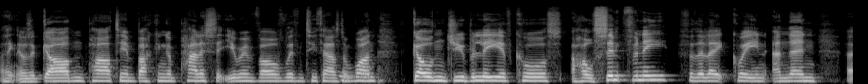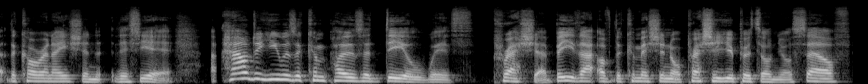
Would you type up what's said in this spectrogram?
I think there was a garden party in Buckingham Palace that you were involved with in 2001. Golden Jubilee, of course, a whole symphony for the late Queen, and then uh, the coronation this year. How do you, as a composer, deal with pressure, be that of the commission or pressure you put on yourself?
